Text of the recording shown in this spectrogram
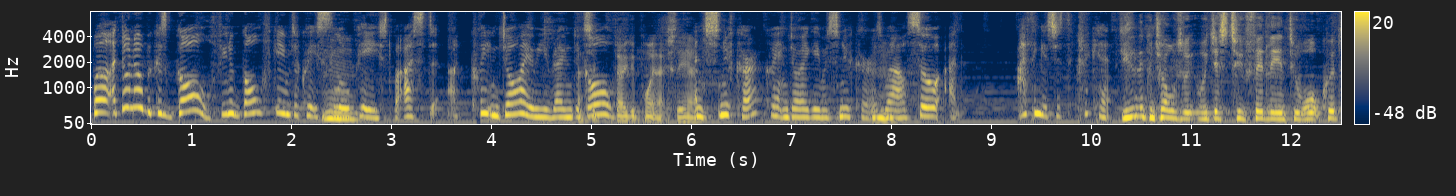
Well, I don't know because golf, you know, golf games are quite hmm. slow paced, but I, st- I quite enjoy a wee round of That's golf. a very good point, actually. Yeah. And snooker, quite enjoy a game of snooker as hmm. well. So I, I think it's just the cricket. Do you think the controls were, were just too fiddly and too awkward?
